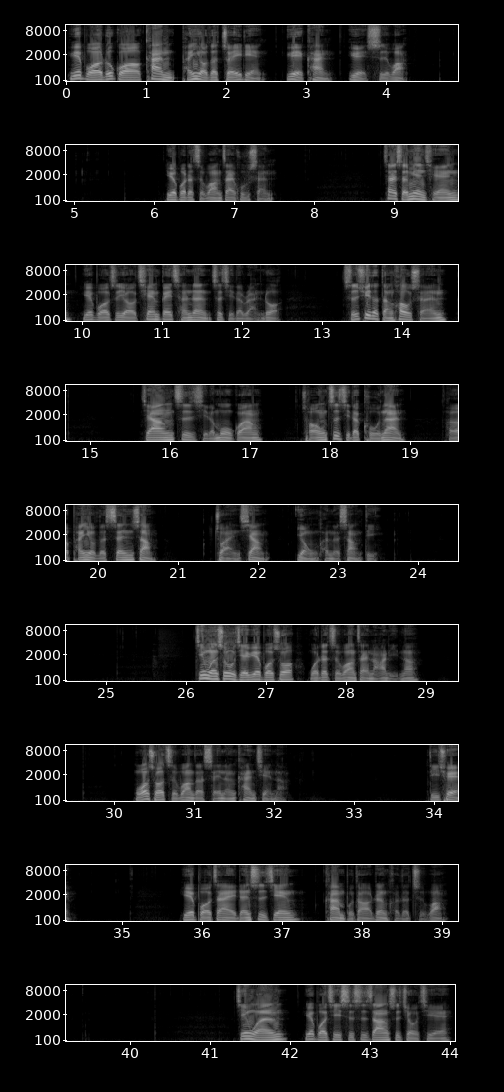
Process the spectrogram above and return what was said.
约伯如果看朋友的嘴脸，越看越失望。约伯的指望在乎神，在神面前，约伯只有谦卑承认自己的软弱，持续的等候神，将自己的目光从自己的苦难和朋友的身上转向永恒的上帝。经文十五节，约伯说：“我的指望在哪里呢？我所指望的，谁能看见呢？”的确，约伯在人世间看不到任何的指望。经文约伯记十四章十九节，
